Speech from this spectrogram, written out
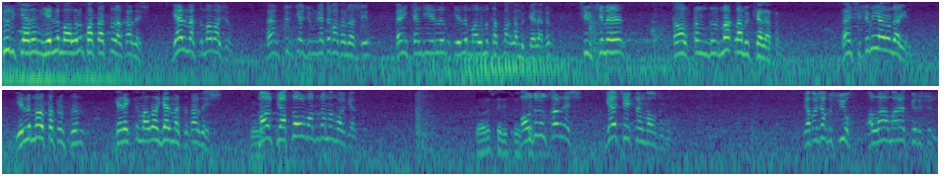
Türkiye'nin yerli malını patlattılar kardeş. Gelmesin babacığım. Ben Türkiye Cumhuriyeti vatandaşıyım. Ben kendi yerli, yerli malımı satmakla mükellefim. Çiftçimi kalkındırmakla mükellefim. Ben çiftçimin yanındayım. Yerli mal satılsın. Gerekli mallar gelmesin kardeş. Mal piyasada olmadığı zaman mal gelsin. Doğru söylüyorsunuz. Mağduruz kardeş. Gerçekten mağduruz. Yapacak bir şey yok. Allah'a emanet görüşürüz.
